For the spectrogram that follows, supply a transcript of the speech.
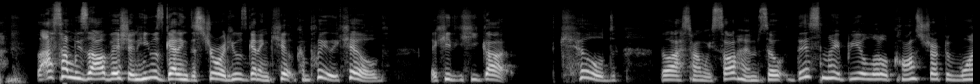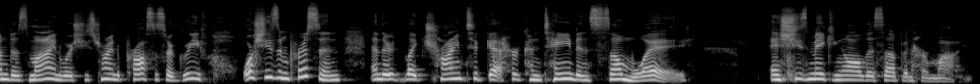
last time we saw Vision, he was getting destroyed. He was getting killed, completely killed. Like he he got killed the last time we saw him. So this might be a little construct of Wanda's mind where she's trying to process her grief, or she's in prison and they're like trying to get her contained in some way. And she's making all this up in her mind.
